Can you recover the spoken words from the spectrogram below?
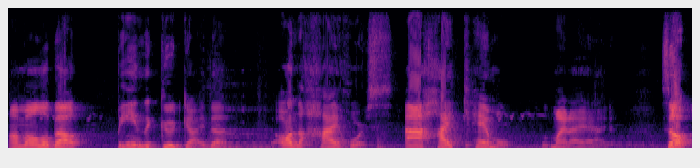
I'm all about being the good guy, the on the high horse. A high camel, might I add. So,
